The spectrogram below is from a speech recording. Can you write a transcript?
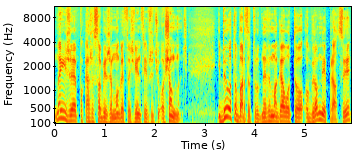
no i że pokażę sobie, że mogę coś więcej w życiu osiągnąć. I było to bardzo trudne, wymagało to ogromnej pracy,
